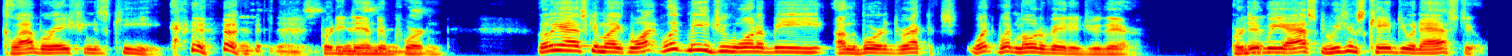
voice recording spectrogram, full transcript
Collaboration is key. yes, Pretty yes, damned important. Let me ask you, Mike, what, what made you want to be on the board of directors? What, what motivated you there? Or did we ask, we just came to you and asked you?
